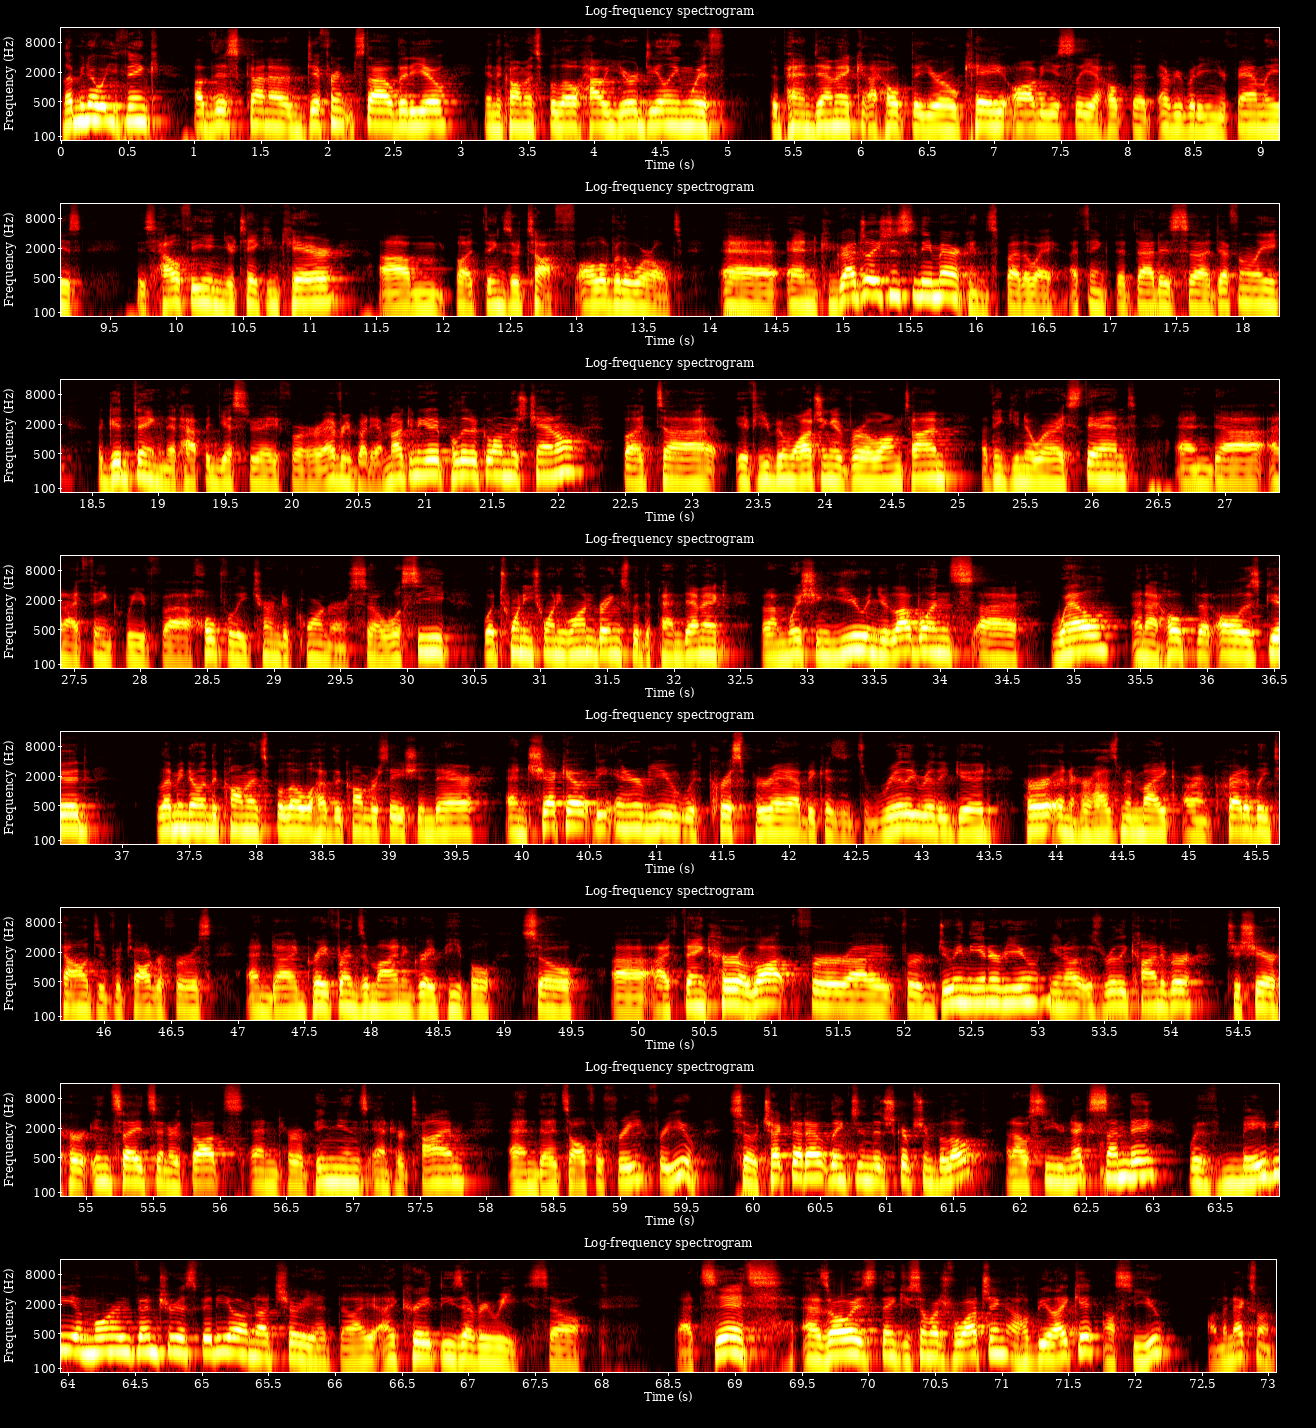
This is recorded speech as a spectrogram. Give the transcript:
let me know what you think of this kind of different style video in the comments below. How you're dealing with the pandemic. I hope that you're okay. Obviously, I hope that everybody in your family is is healthy and you're taking care. Um, but things are tough all over the world. Uh, and congratulations to the Americans, by the way. I think that that is uh, definitely a good thing that happened yesterday for everybody. I'm not going to get political on this channel, but uh, if you've been watching it for a long time, I think you know where I stand, and uh, and I think we've uh, hopefully turned a corner. So we'll see what 2021 brings with the pandemic. But I'm wishing you and your loved ones uh, well, and I hope that all is good. Let me know in the comments below. We'll have the conversation there. And check out the interview with Chris Perea because it's really, really good. Her and her husband, Mike, are incredibly talented photographers and uh, great friends of mine and great people. So uh, I thank her a lot for uh, for doing the interview. You know, it was really kind of her to share her insights and her thoughts and her opinions and her time, and it's all for free for you. So check that out, linked in the description below, and I will see you next Sunday with maybe a more adventurous video. I'm not sure yet, though. I, I create these every week, so that's it. As always, thank you so much for watching. I hope you like it. I'll see you on the next one.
